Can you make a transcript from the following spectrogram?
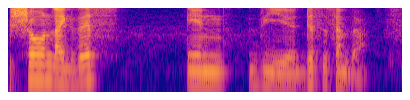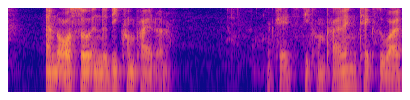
shown like this in the disassembler and also in the decompiler. Okay, it's decompiling, it takes a while.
